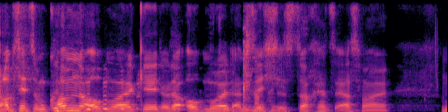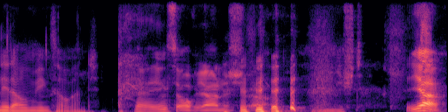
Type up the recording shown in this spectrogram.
ob es jetzt um kommende Open World geht oder Open World an Knappe sich, ist doch jetzt erstmal. Nee, darum ging es auch gar nicht. Na, ging es ja auch ja nicht. Ja. Ja, nicht. Ja,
